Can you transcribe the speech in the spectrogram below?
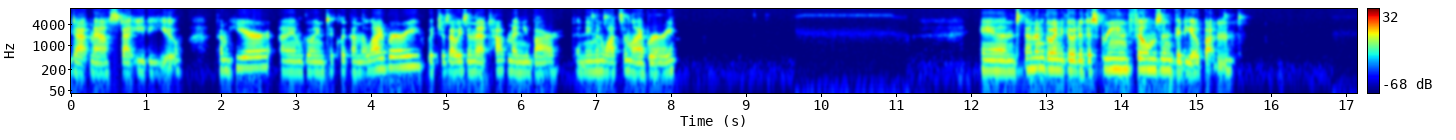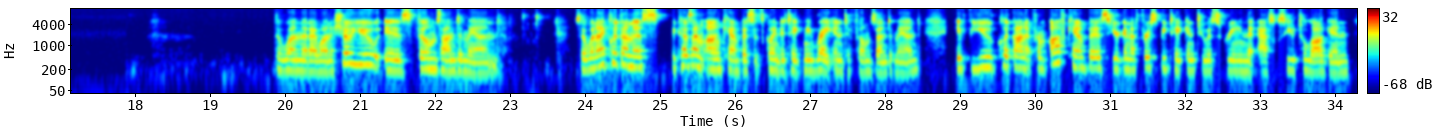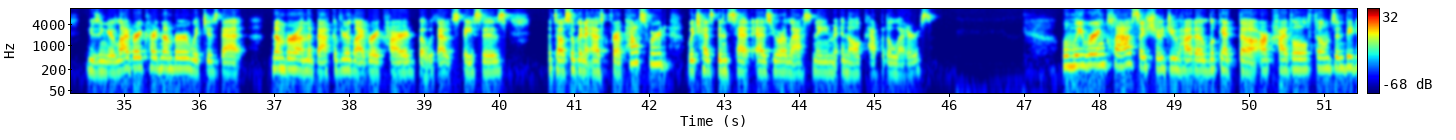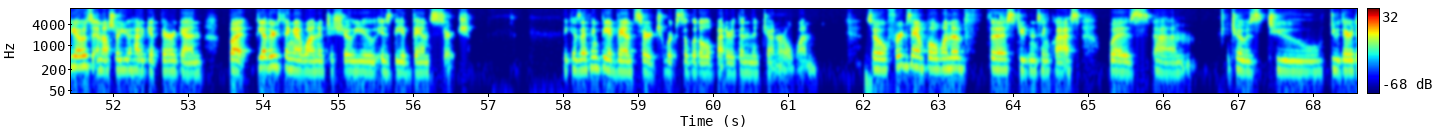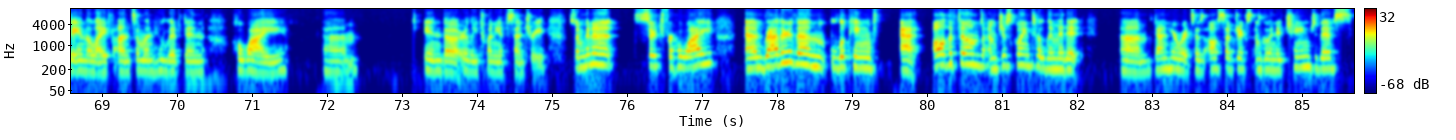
From here, I am going to click on the library, which is always in that top menu bar, the Nahman-Watson Library. And then I'm going to go to this green films and video button. The one that I wanna show you is Films on Demand. So when I click on this, because I'm on campus, it's going to take me right into Films on Demand. If you click on it from off campus, you're gonna first be taken to a screen that asks you to log in using your library card number, which is that number on the back of your library card, but without spaces. It's also going to ask for a password, which has been set as your last name in all capital letters. When we were in class, I showed you how to look at the archival films and videos, and I'll show you how to get there again. But the other thing I wanted to show you is the advanced search, because I think the advanced search works a little better than the general one. So for example, one of the students in class was um, chose to do their day in the life on someone who lived in Hawaii um, in the early 20th century. So I'm gonna search for Hawaii and rather than looking at all the films, I'm just going to limit it um, down here where it says all subjects. I'm going to change this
